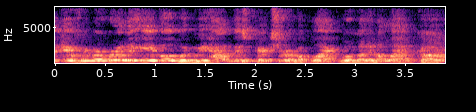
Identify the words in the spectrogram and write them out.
And if we were really evil, would we have this picture of a black woman in a lab coat?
